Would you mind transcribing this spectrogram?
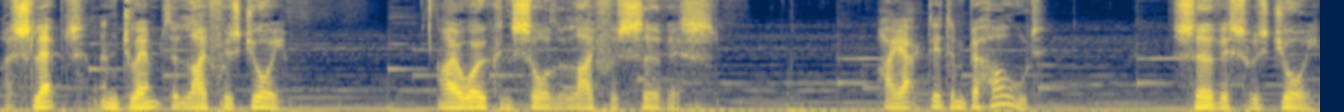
I slept and dreamt that life was joy. I awoke and saw that life was service. I acted and behold, service was joy.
